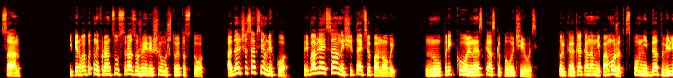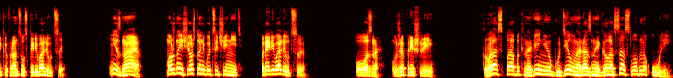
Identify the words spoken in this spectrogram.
«Сан». И первобытный француз сразу же решил, что это сто. А дальше совсем легко. Прибавляй сан и считай все по новой. Ну, прикольная сказка получилась. Только как она мне поможет вспомнить дату Великой Французской революции? Не знаю. Можно еще что-нибудь сочинить. Про революцию. Поздно. Уже пришли. Класс по обыкновению гудел на разные голоса, словно улей.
